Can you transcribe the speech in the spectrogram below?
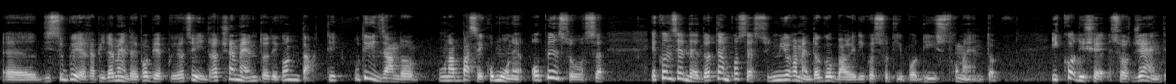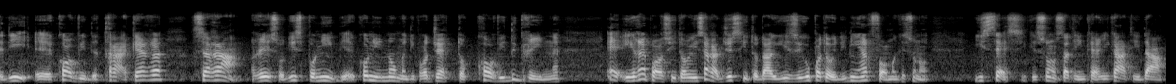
eh, distribuire rapidamente le proprie applicazioni di tracciamento dei contatti utilizzando una base comune open source e consentendo al tempo stesso il miglioramento globale di questo tipo di strumento. Il codice sorgente di eh, Covid Tracker sarà reso disponibile con il nome di progetto Covid Green e il repository sarà gestito dagli sviluppatori di Nearform che sono gli stessi che sono stati incaricati da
